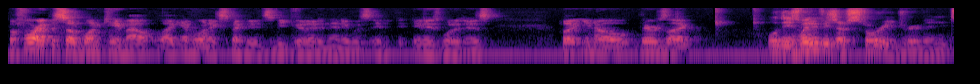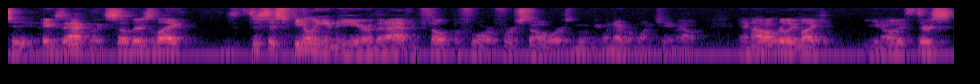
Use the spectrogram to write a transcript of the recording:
before episode one came out like everyone expected it to be good and then it was it, it is what it is. But you know there's like Well, these With- movies are story driven, too. Exactly. So there's like just this feeling in the air that I haven't felt before for a Star Wars movie whenever one came out, and I don't really like it. You know, it's, there's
